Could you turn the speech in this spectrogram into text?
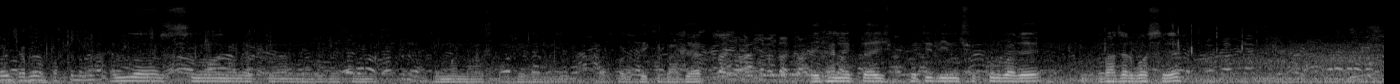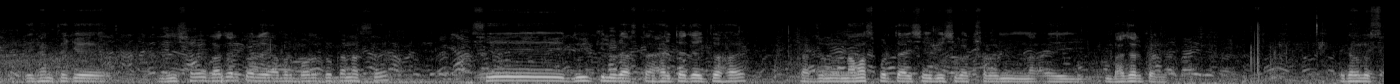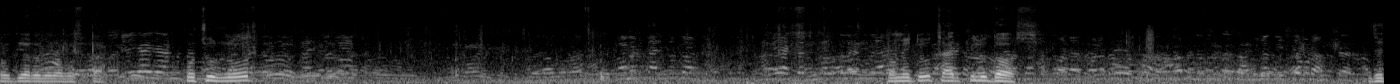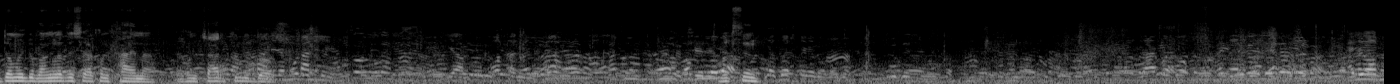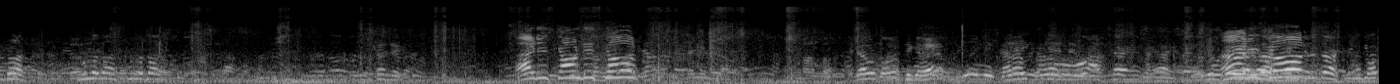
Hello দেখি বাজার। এখানে প্রায় প্রতিদিন শুক্রবারে বাজার বসে। এখান থেকে সবাই বাজার করে, আবার বড় দোকান আছে। সে দুই কিলো রাস্তা হাইটা যাইতে হয়। তার জন্য নামাজ পড়তে সেই বেশিরভাগ সবাই এই বাজার করে। এটা হলো সৌদি আরবের অবস্থা। প্রচুর রোদ। টমেটো চার কিলো দশ। যে টমেটো বাংলাদেশে এখন খায় না, এখন চার কিলো দশ। দেখছেন ডিসকাউন্ট ডিসকাউন্ট ডিসকাউন্ট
